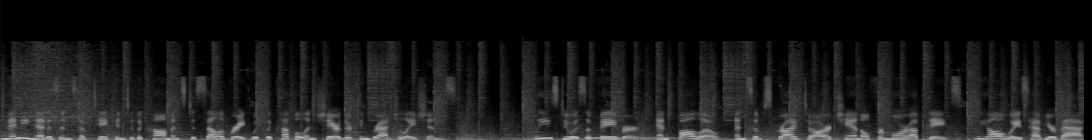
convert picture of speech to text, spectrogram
Many netizens have taken to the comments to celebrate with the couple and share their congratulations. Please do us a favor, and follow, and subscribe to our channel for more updates, we always have your back.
